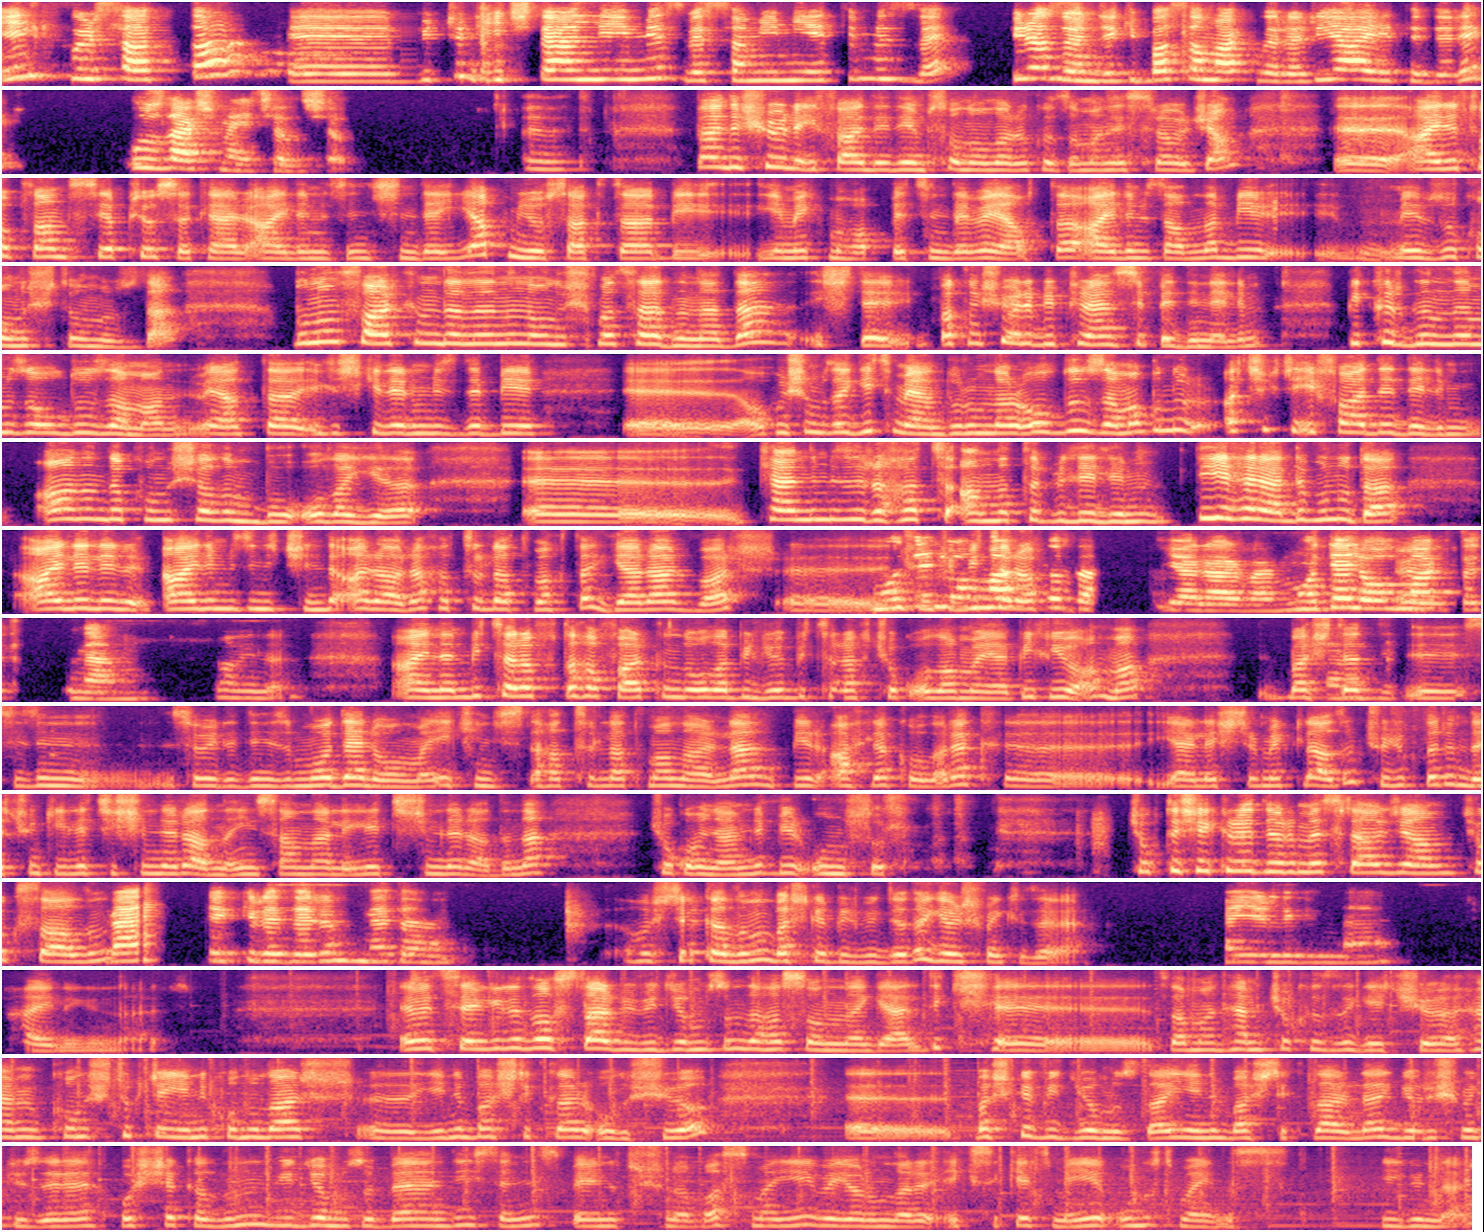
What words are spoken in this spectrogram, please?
İlk fırsatta e, bütün içtenliğimiz ve samimiyetimizle biraz önceki basamaklara riayet ederek uzlaşmaya çalışalım. Evet. Ben de şöyle ifade edeyim son olarak o zaman Esra Hocam. Ee, aile toplantısı yapıyorsak eğer ailemizin içinde yapmıyorsak da bir yemek muhabbetinde veyahut da ailemiz adına bir mevzu konuştuğumuzda bunun farkındalığının oluşması adına da işte bakın şöyle bir prensip edinelim. Bir kırgınlığımız olduğu zaman veyahut da ilişkilerimizde bir e, hoşumuza gitmeyen durumlar olduğu zaman bunu açıkça ifade edelim. Anında konuşalım bu olayı eee, kendimizi rahat anlatabilelim diye herhalde bunu da aileleri, ailemizin içinde ara ara hatırlatmakta yarar var. Eee, Model çünkü bir olmakta taraf da yarar var. Model olmak da çok önemli. aynen aynen bir taraf daha farkında olabiliyor, bir taraf çok olamayabiliyor ama başta eee, sizin söylediğiniz model olmayı, ikincisi de hatırlatmalarla bir ahlak olarak eee, yerleştirmek lazım. Çocukların da çünkü iletişimleri adına, insanlarla iletişimleri adına çok önemli bir unsur. Çok teşekkür ediyorum Esra Hocam. Çok sağ olun. Ben- Teşekkür ederim. Ne demek? Hoşça kalın. Başka bir videoda görüşmek üzere. Hayırlı günler. Hayırlı günler. Evet sevgili dostlar bir videomuzun daha sonuna geldik. Ee, zaman hem çok hızlı geçiyor hem konuştukça yeni konular, e, yeni başlıklar oluşuyor. Ee, başka videomuzda yeni başlıklarla görüşmek üzere. Hoşça kalın. Videomuzu beğendiyseniz beğeni tuşuna basmayı ve yorumları eksik etmeyi unutmayınız. İyi günler.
